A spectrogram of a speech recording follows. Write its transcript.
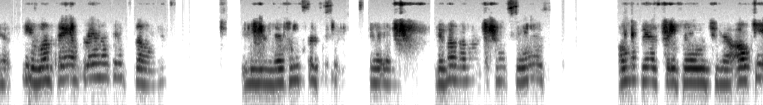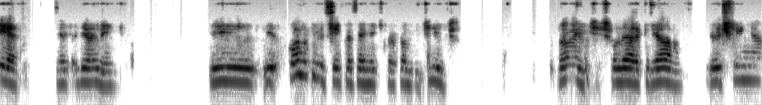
assim, mantém a plena atenção. Né? E a gente é, levando a nossa consciência ao momento presente, né? ao que é verdadeiramente. E, e quando eu comecei a fazer a meditação budista, antes, quando eu era criança, eu tinha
